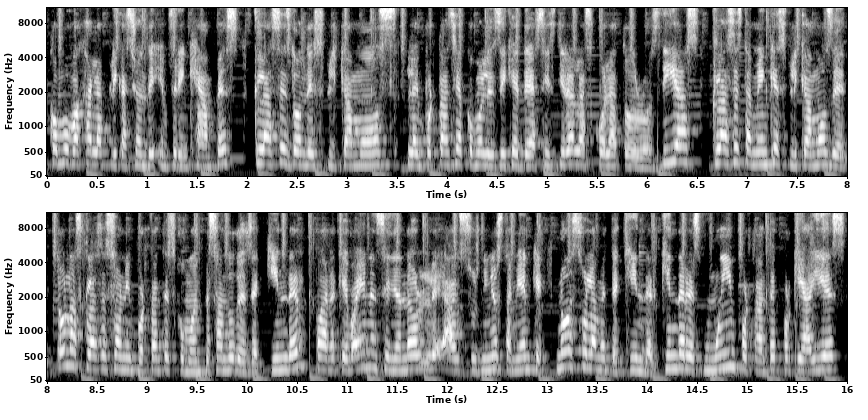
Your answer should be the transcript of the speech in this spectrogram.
cómo bajar la aplicación de Infinite Campus, clases donde explicamos la importancia, como les dije, de asistir a la escuela todos los días, clases también que explicamos de todas las clases son importantes como empezando desde kinder para que vayan enseñándole a sus niños también que no es solamente kinder, kinder es muy importante porque ahí es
